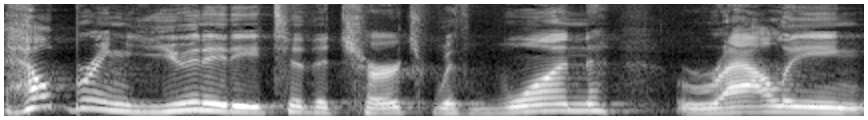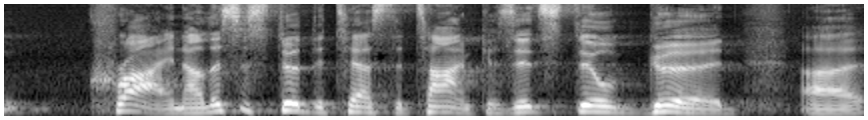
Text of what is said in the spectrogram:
helped bring unity to the church with one rallying cry. Now, this has stood the test of time because it's still good uh,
